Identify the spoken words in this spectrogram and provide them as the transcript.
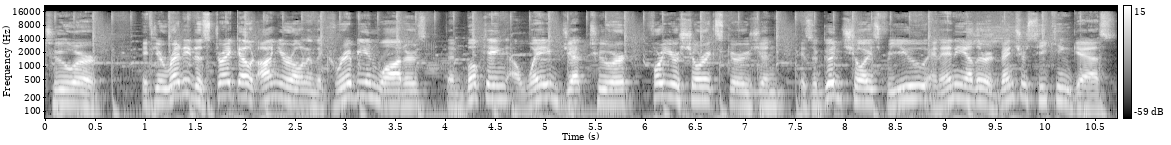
Tour. If you're ready to strike out on your own in the Caribbean waters, then booking a Wave Jet Tour for your shore excursion is a good choice for you and any other adventure seeking guests.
